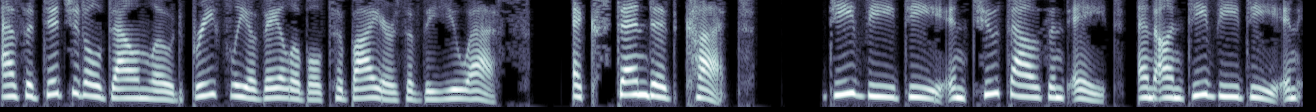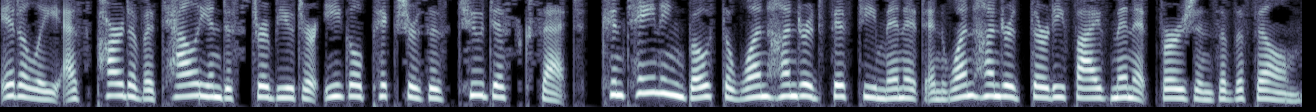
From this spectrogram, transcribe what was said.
as a digital download briefly available to buyers of the U.S. extended cut DVD in 2008, and on DVD in Italy as part of Italian distributor Eagle Pictures' two-disc set, containing both the 150-minute and 135-minute versions of the film.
